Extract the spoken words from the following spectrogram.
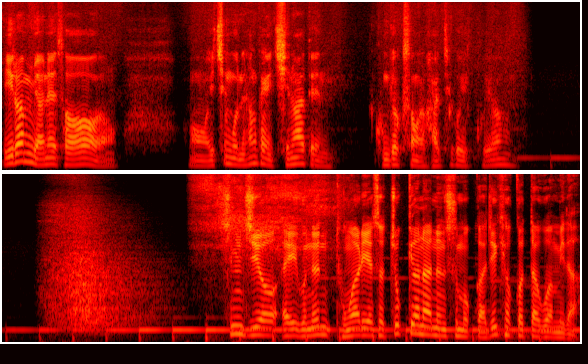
이런 면에서 어, 이 친구는 상당히 진화된 공격성을 가지고 있고요. 심지어 A군은 동아리에서 쫓겨나는 수모까지 겪었다고 합니다.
